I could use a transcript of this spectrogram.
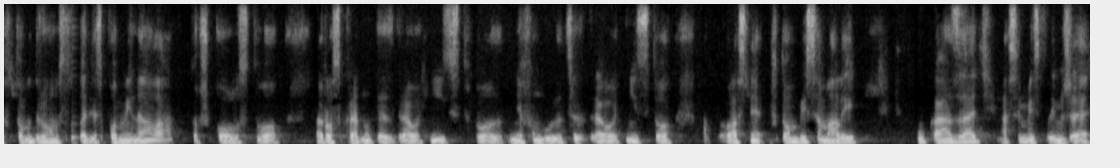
v tom druhom slede spomínala to školstvo, rozkradnuté zdravotníctvo, nefungujúce zdravotníctvo. A vlastne v tom by sa mali ukázať. A si myslím, že e,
